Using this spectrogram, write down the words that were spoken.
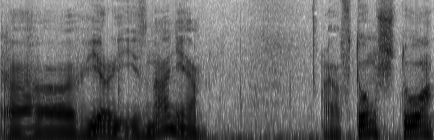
веры и знания в том, что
